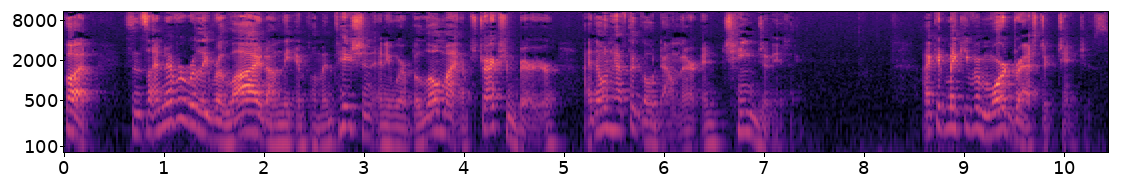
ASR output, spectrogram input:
But since I never really relied on the implementation anywhere below my abstraction barrier, I don't have to go down there and change anything. I could make even more drastic changes.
